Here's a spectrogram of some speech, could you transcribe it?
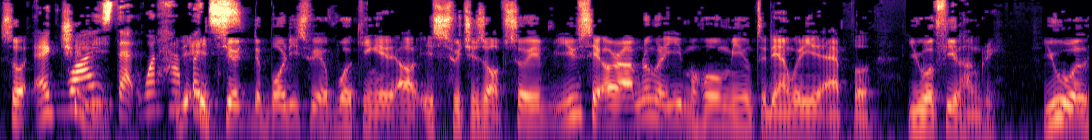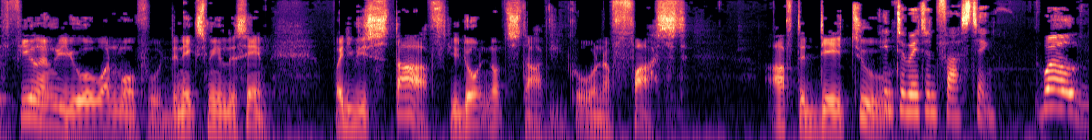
So actually, why is that? What happens? It's your, the body's way of working it out. It switches off. So if you say, "All right, I'm not going to eat my whole meal today. I'm going to eat an apple," you will feel hungry. You will feel hungry. You will want more food. The next meal the same. But if you starve, you don't not starve. You go on a fast. After day two, Intermittent fasting. Well,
